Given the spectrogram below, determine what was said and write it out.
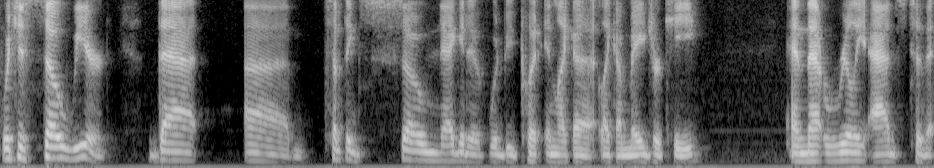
Which is so weird that um, something so negative would be put in like a like a major key and that really adds to the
